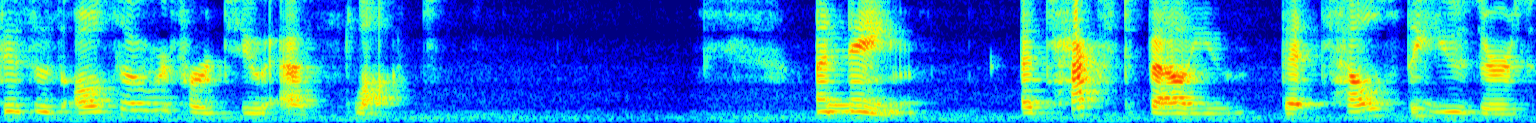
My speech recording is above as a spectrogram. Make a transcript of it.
This is also referred to as slot. A name, a text value that tells the users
